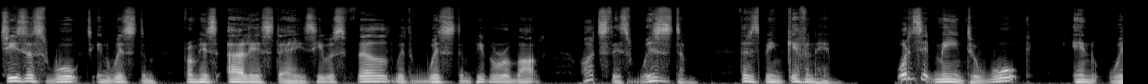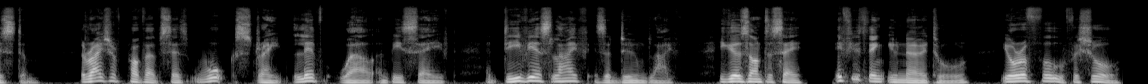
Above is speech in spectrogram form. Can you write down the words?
Jesus walked in wisdom from his earliest days. He was filled with wisdom. People remarked, What's this wisdom that has been given him? What does it mean to walk in wisdom? The writer of Proverbs says, Walk straight, live well, and be saved. A devious life is a doomed life. He goes on to say, If you think you know it all, you're a fool for sure.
